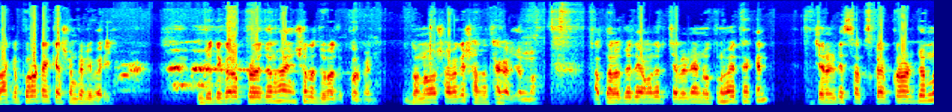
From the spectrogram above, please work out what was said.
বাকি পুরোটাই ক্যাশ অন ডেলিভারি। যদি কারও প্রয়োজন হয় ইনশাল্লাহ যোগাযোগ করবেন। ধন্যবাদ সবাইকে সাথে থাকার জন্য। আপনারা যদি আমাদের চ্যানেলে নতুন হয়ে থাকেন, চ্যানেলটি সাবস্ক্রাইব করার জন্য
